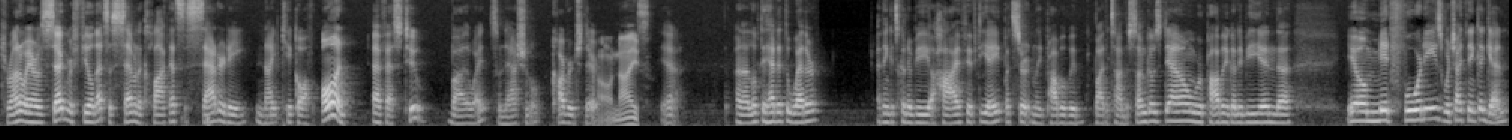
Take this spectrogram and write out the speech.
Toronto Arrows Segra Field. That's a seven o'clock. That's the Saturday night kickoff on FS2 by the way, so national coverage there. Oh, nice. Yeah. And I looked ahead at the weather. I think it's going to be a high 58, but certainly probably by the time the sun goes down, we're probably going to be in the you know mid 40s, which I think again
